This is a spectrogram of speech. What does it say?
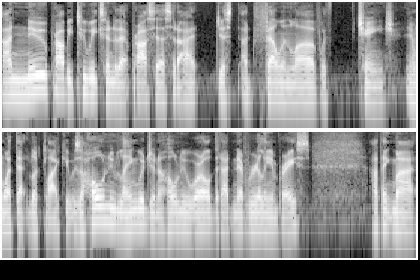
I knew probably two weeks into that process that I just I fell in love with change and what that looked like. It was a whole new language and a whole new world that I'd never really embraced. I think my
